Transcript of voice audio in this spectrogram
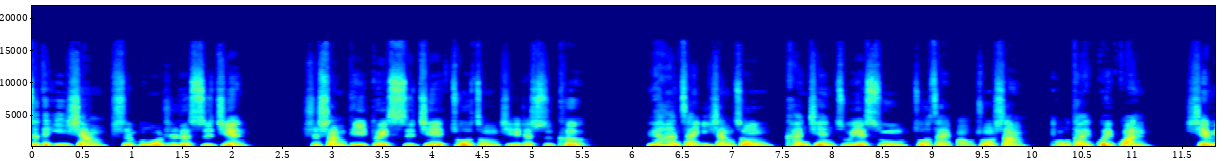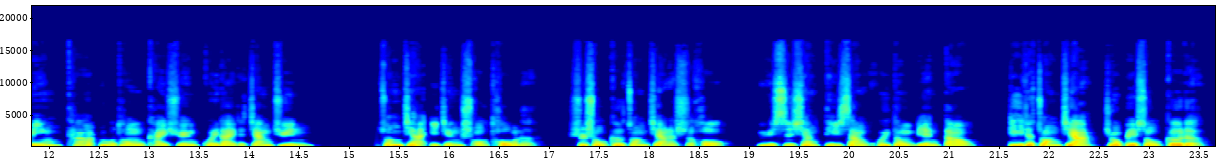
这个意象是末日的事件，是上帝对世界做总结的时刻。约翰在意象中看见主耶稣坐在宝座上，头戴桂冠，显明他如同凯旋归来的将军。庄稼已经熟透了，是收割庄稼的时候。于是向地上挥动镰刀，地的庄稼就被收割了。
